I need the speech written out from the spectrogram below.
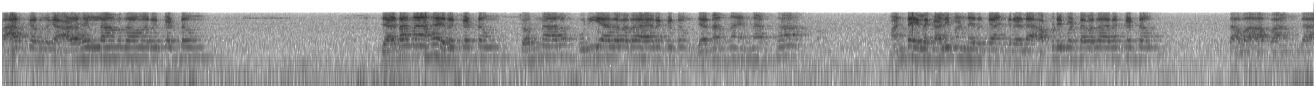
பார்க்கறதுக்கு அழகில்லாமதான் இருக்கட்டும். ஜடனாக இருக்கட்டும் சொன்னாலும் புரியாதவராக இருக்கட்டும் ஜடன்னா என்ன அர்த்தம்? மண்டையில களிமண் இருக்காங்கிறல அப்படிப்பட்டவரா இருக்கட்டும். தவ அபாங்கா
